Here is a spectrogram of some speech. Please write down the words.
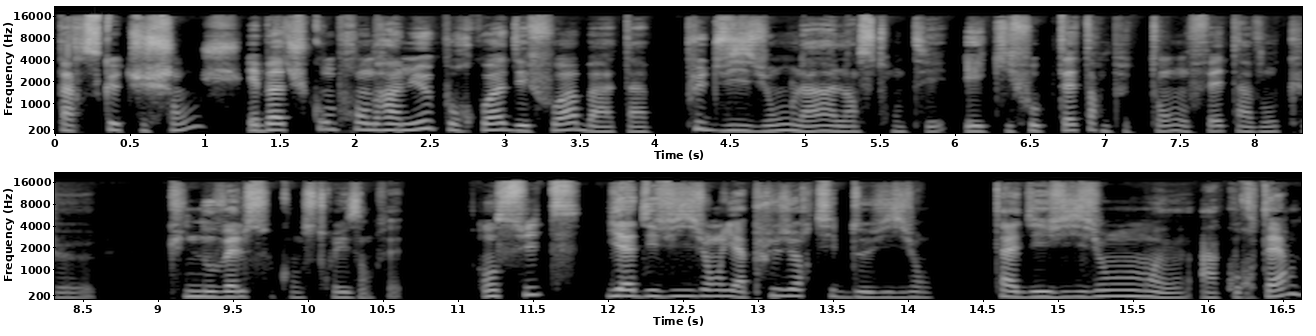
parce que tu changes, et eh ben tu comprendras mieux pourquoi des fois bah t'as plus de vision là à l'instant T et qu'il faut peut-être un peu de temps en fait avant que qu'une nouvelle se construise en fait. Ensuite, il y a des visions, il y a plusieurs types de visions. T'as des visions euh, à court terme,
